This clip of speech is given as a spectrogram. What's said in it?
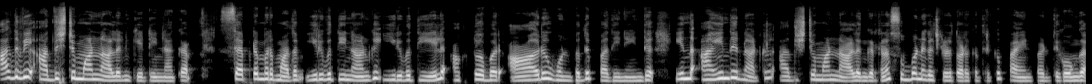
அதுவே அதிர்ஷ்டமான நாள்னு கேட்டீங்கன்னாக்க செப்டம்பர் மாதம் இருபத்தி நான்கு இருபத்தி ஏழு அக்டோபர் ஆறு ஒன்பது பதினைந்து. இந்த ஐந்து நாட்கள் அதிர்ஷ்டமான நாளுங்கிறதுனால சுப நிகழ்ச்சிகள் தொடக்கத்திற்கு பயன்படுத்திக்கோங்க.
